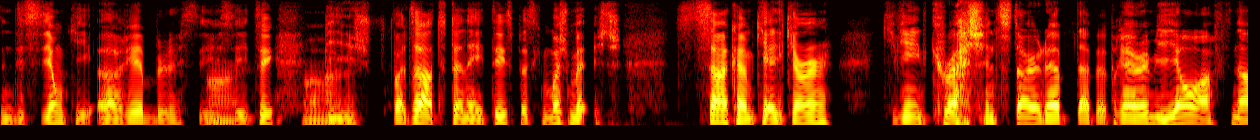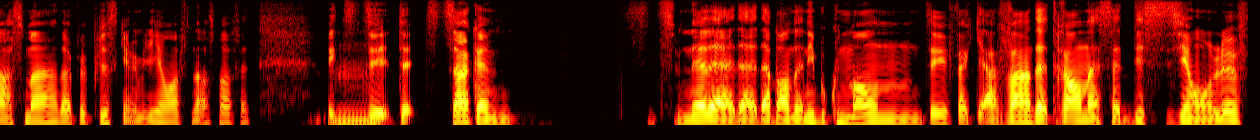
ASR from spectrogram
une, décision qui est horrible. C'est, Ouais. Puis je vais le dire en toute honnêteté, c'est parce que moi, je me je- tu te sens comme quelqu'un qui vient de crash une startup d'à peu près un million en financement, d'un peu plus qu'un million en financement, en fait. Fait que tu, Hmm. te, te- tu te sens comme si tu venais d'a- d'a- d'abandonner beaucoup de monde. Fait qu'avant de te rendre à cette décision-là, puis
